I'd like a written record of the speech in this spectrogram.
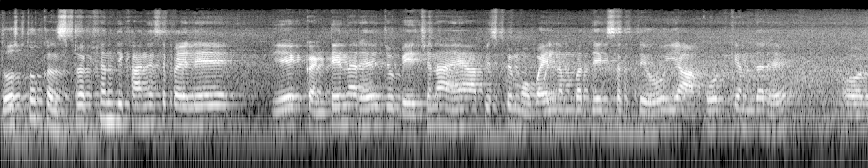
दोस्तों, कंस्ट्रक्शन दिखाने से पहले ये एक कंटेनर है जो बेचना है, आप इस पर मोबाइल नंबर देख सकते हो, ये आकोट के अंदर है और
